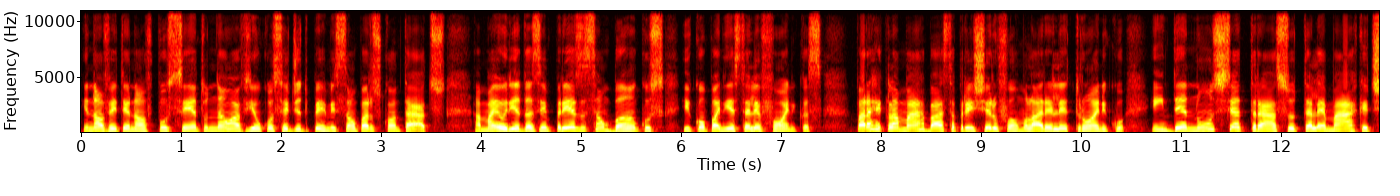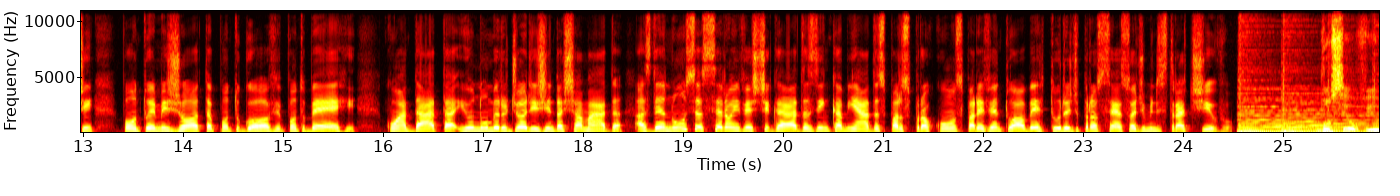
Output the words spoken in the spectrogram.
e 99% não haviam concedido permissão para os contatos. A maioria das empresas são bancos e companhias telefônicas. Para reclamar, basta preencher o formulário eletrônico em denúncia-telemarketing.mj.gov.br, com a data e o número de origem da chamada. As denúncias serão investigadas e encaminhadas para os PROCONs para eventual abertura de processo administrativo. Você ouviu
